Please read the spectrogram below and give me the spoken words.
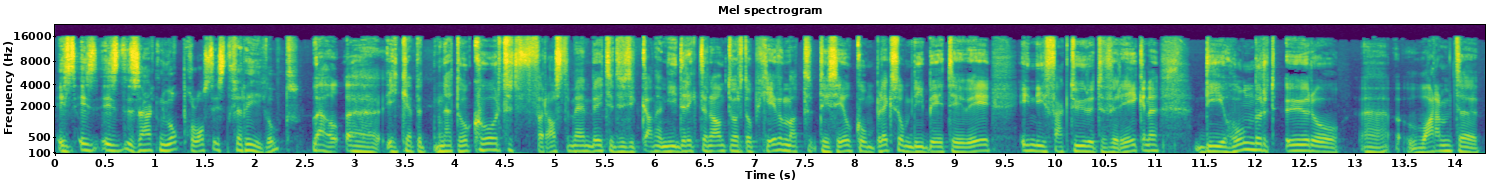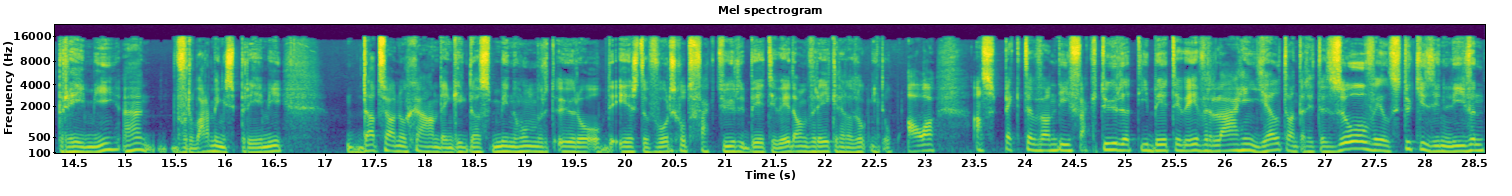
Is, is, is de zaak nu opgelost? Is het geregeld? Wel, uh, ik heb het net ook gehoord. Het verraste mij een beetje, dus ik kan er niet direct een antwoord op geven. Maar het is heel complex om die BTW in die facturen te verrekenen. Die 100 euro uh, warmtepremie, uh, verwarmingspremie, dat zou nog gaan, denk ik. Dat is min 100 euro op de eerste voorschotfactuur, de BTW dan verrekenen. Dat is ook niet op alle aspecten van die factuur dat die BTW-verlaging geldt. Want er zitten zoveel stukjes in, lieven,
